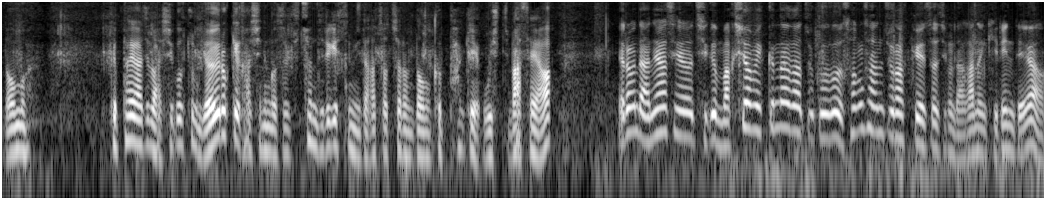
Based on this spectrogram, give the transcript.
너무 급하게 가지 마시고 좀 여유롭게 가시는 것을 추천드리겠습니다. 저처럼 너무 급하게 오시지 마세요. 여러분들 안녕하세요. 지금 막 시험이 끝나가지고 성산중학교에서 지금 나가는 길인데요.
